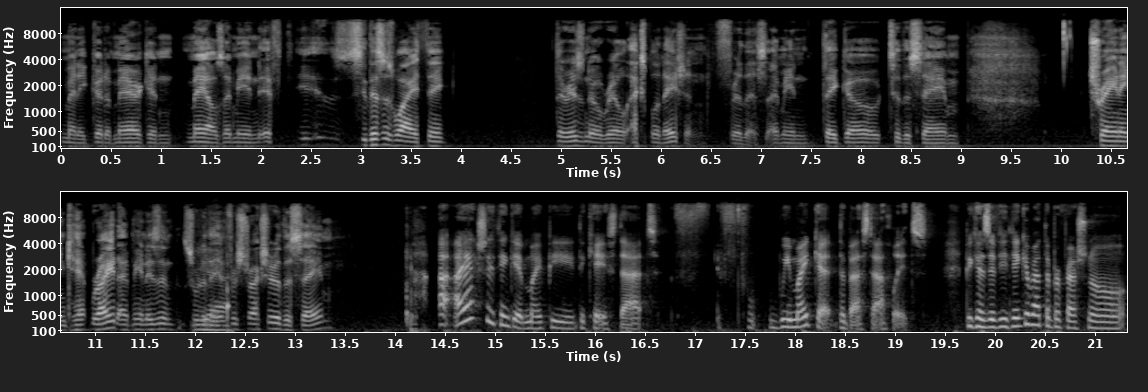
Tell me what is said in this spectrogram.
many good American males? I mean, if see, this is why I think there is no real explanation for this. I mean, they go to the same training camp, right? I mean, isn't sort of the infrastructure the same? I I actually think it might be the case that f- f- we might get the best athletes because if you think about the professional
